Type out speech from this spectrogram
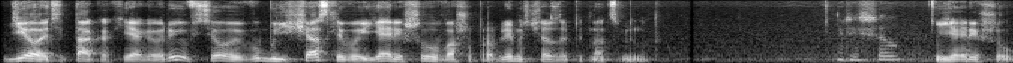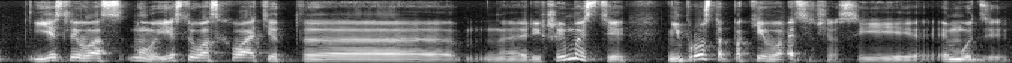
делайте так, как я говорю, и все, и вы будете счастливы. и Я решил вашу проблему сейчас за 15 минут. Решил? Я решил. Если у вас, ну, если у вас хватит э, решимости, не просто покивать сейчас и эмодзи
